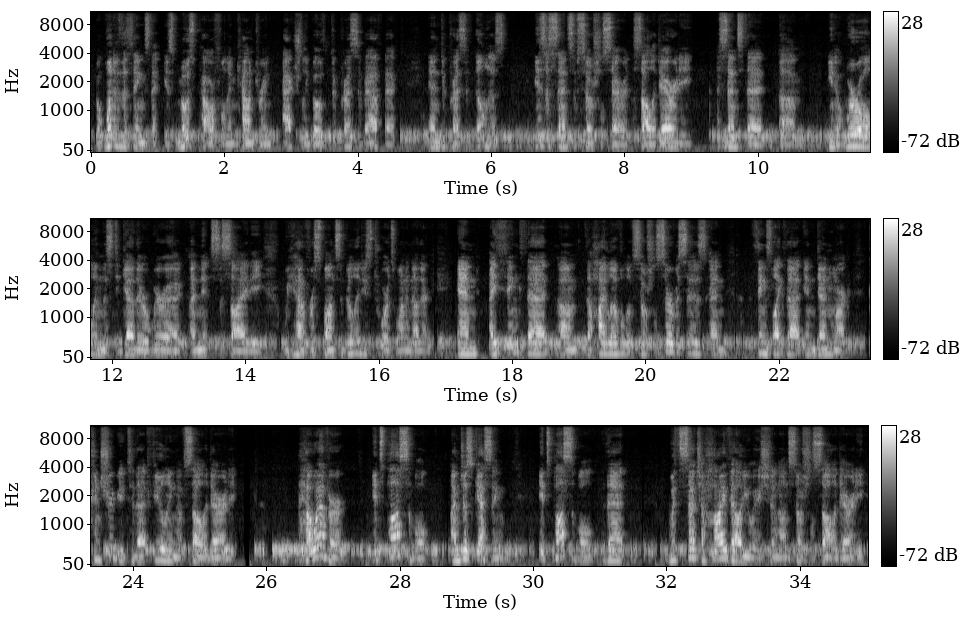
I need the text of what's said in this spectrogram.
But one of the things that is most powerful in countering actually both depressive affect and depressive illness is a sense of social solidarity, a sense that um, you know we're all in this together. We're a, a knit society. We have responsibilities towards one another, and I think that um, the high level of social services and things like that in Denmark contribute to that feeling of solidarity. However, it's possible. I'm just guessing. It's possible that with such a high valuation on social solidarity,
